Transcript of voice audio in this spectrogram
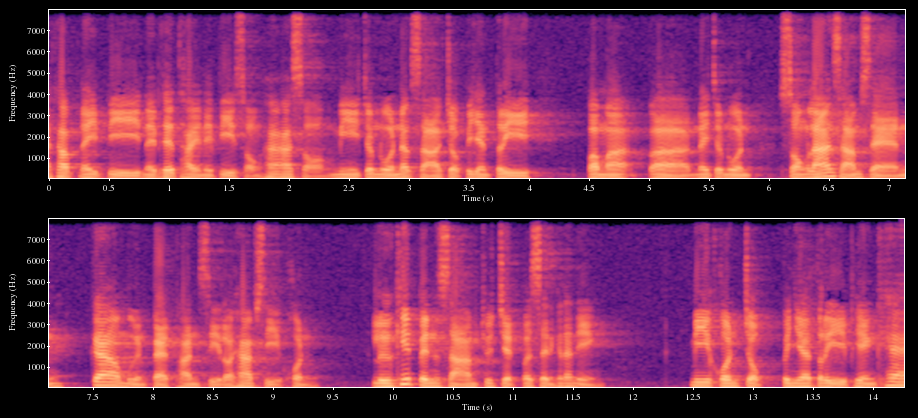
นะครับในปีในประเทศไทยในปี 2552 มีจำนวนนักศึกษาจบปริญญาตรีประมาณในจำนวน2ล้าน3แสน98,454 คน หรือคิดเป็น 3.7%แค่นั้นเอง มีคนจบปริญญาตรีเพียงแค่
